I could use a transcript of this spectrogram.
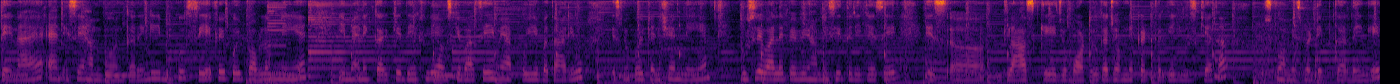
देना है एंड इसे हम बर्न करेंगे। ये बिल्कुल सेफ़ है, कोई प्रॉब्लम नहीं है। ये मैंने करके देख लिया, उसके बाद से ही मैं आपको ये बता रही हूँ, इसमें कोई टेंशन नहीं है। दूसरे वाले पे भी हम इसी तरीके से इस ग्लास के जो बॉटल का जो हमने कट करके यूज़ किया था, उसको हम इसमें डिप कर देंगे।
